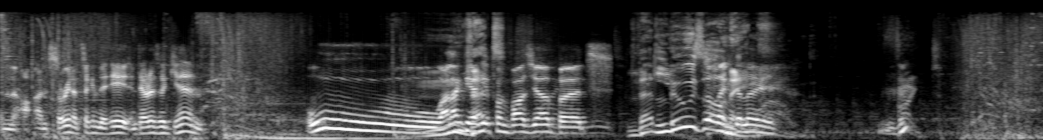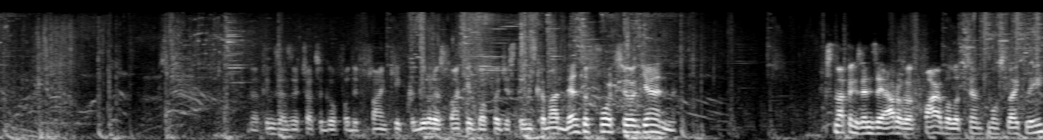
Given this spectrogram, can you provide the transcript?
And, uh, and Sareena taking the hit, and there it is again. Ooh, I like the idea from Vasya, but That loser Like name. delay. Fight. The things as they try to go for the flying kick, the middle flying kick buffer just didn't come out. There's the 4-2 again. Snapping Zenzei out of a fireball attempt, most likely.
